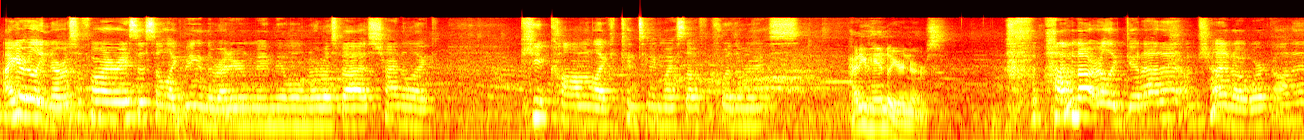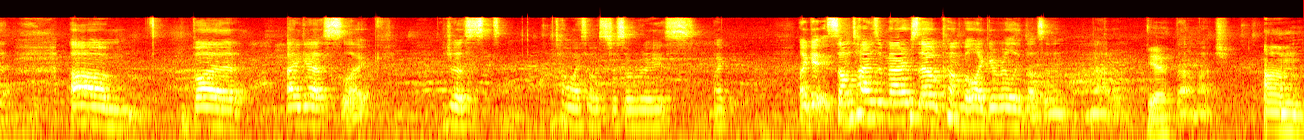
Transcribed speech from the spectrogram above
I get really nervous before my races, so like being in the ready room made me a little nervous. But I was trying to like keep calm and like contain myself before the race. How do you handle your nerves? I'm not really good at it. I'm trying to work on it. Um, but I guess like just tell myself it's just a race. Like like it sometimes it matters the outcome, but like it really doesn't matter Yeah. that much. Um,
